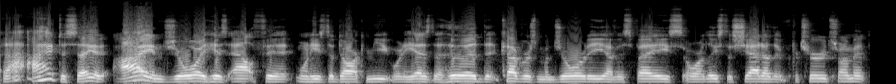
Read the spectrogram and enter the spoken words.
and I, I, have to say it. I enjoy his outfit when he's the Dark Mute, when he has the hood that covers majority of his face, or at least the shadow that protrudes from it.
